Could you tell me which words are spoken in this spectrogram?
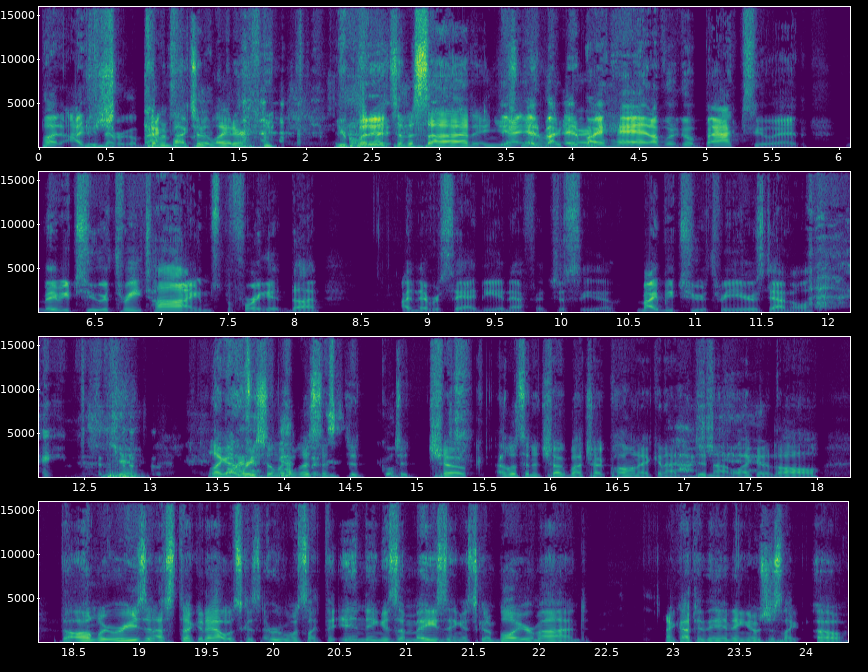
but I just just never go back. coming back to it later. you put it to the side and you yeah, just in my, in my head, I'm going to go back to it maybe two or three times before I get done. I never say I DNF. It just you know might be two or three years down the line. Yeah, Like Well, I I recently have listened to, Go to Choke. I listened to Choke by Chuck Palahniuk, and I Oh, did not like it at all. The only reason I stuck it out was because everyone was like, "The ending is amazing. It's going to blow your mind." I got to the ending, it was just like, "Oh,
